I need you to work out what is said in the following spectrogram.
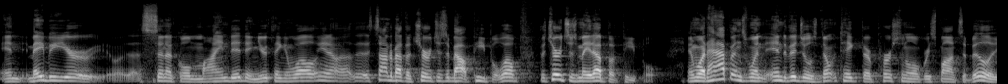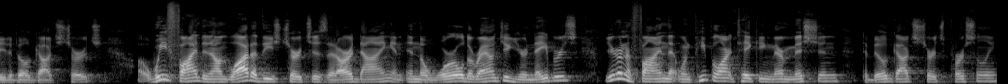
And maybe you're cynical minded and you're thinking, well, you know, it's not about the church, it's about people. Well, the church is made up of people. And what happens when individuals don't take their personal responsibility to build God's church, uh, we find in a lot of these churches that are dying and in the world around you, your neighbors, you're going to find that when people aren't taking their mission to build God's church personally,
